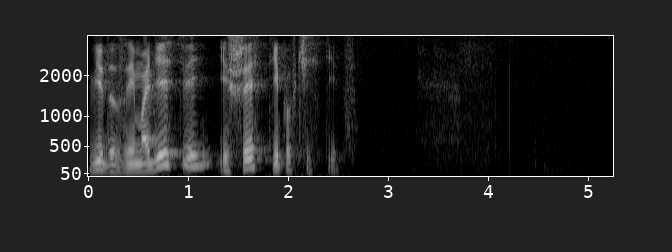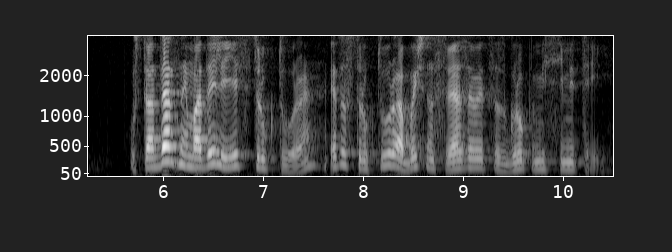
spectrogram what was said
вида взаимодействий и шесть типов частиц. У стандартной модели есть структура. Эта структура обычно связывается с группами симметрии.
